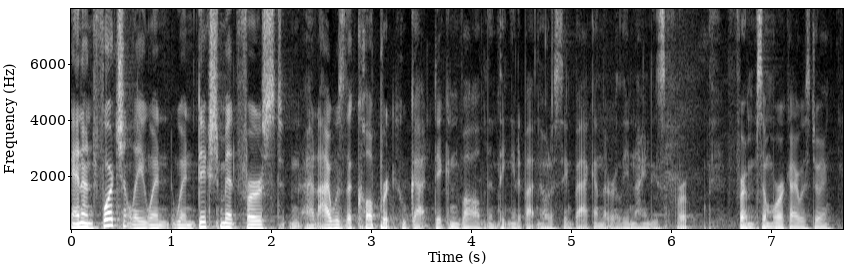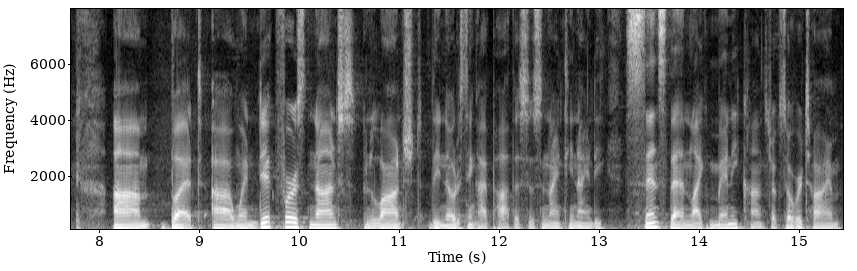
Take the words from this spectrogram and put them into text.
And unfortunately, when, when Dick Schmidt first, and I was the culprit who got Dick involved in thinking about noticing back in the early 90s for, from some work I was doing. Um, but uh, when Dick first launched, launched the noticing hypothesis in 1990, since then, like many constructs over time,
